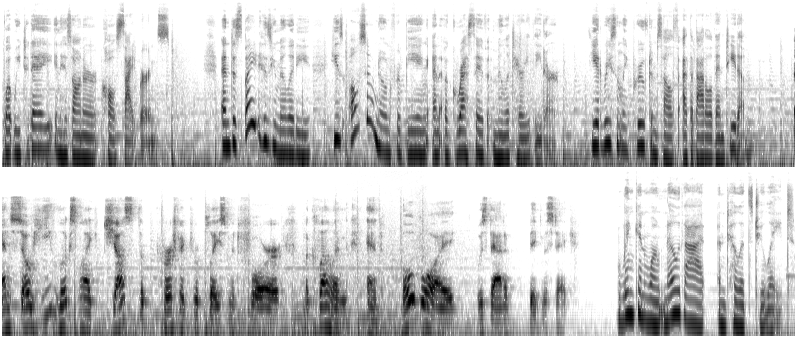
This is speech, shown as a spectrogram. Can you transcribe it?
what we today, in his honor, call sideburns. And despite his humility, he's also known for being an aggressive military leader. He had recently proved himself at the Battle of Antietam. And so he looks like just the perfect replacement for McClellan, and oh boy, was that a big mistake. Lincoln won't know that until it's too late.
